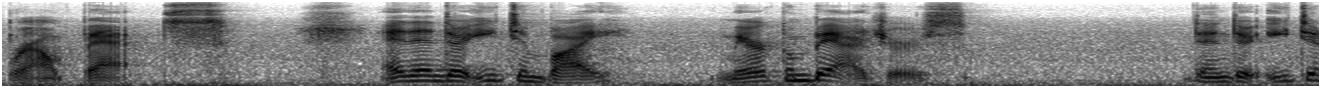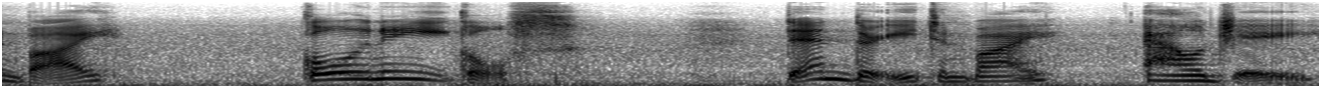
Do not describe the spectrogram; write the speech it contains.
brown bats. And then they're eaten by American badgers. Then they're eaten by golden eagles. Then they're eaten by algae.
